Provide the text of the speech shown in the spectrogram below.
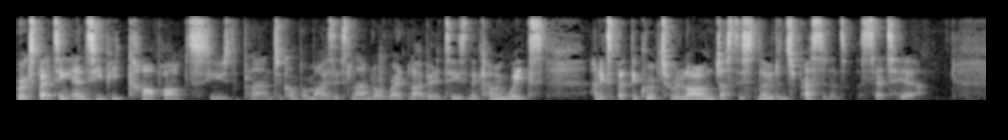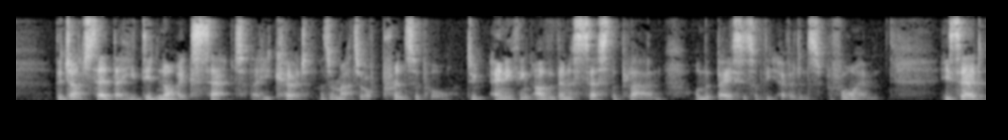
We're expecting NCP Car Parks to use the plan to compromise its landlord rent liabilities in the coming weeks and expect the group to rely on Justice Snowden's precedent set here. The judge said that he did not accept that he could, as a matter of principle, do anything other than assess the plan on the basis of the evidence before him. He said,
